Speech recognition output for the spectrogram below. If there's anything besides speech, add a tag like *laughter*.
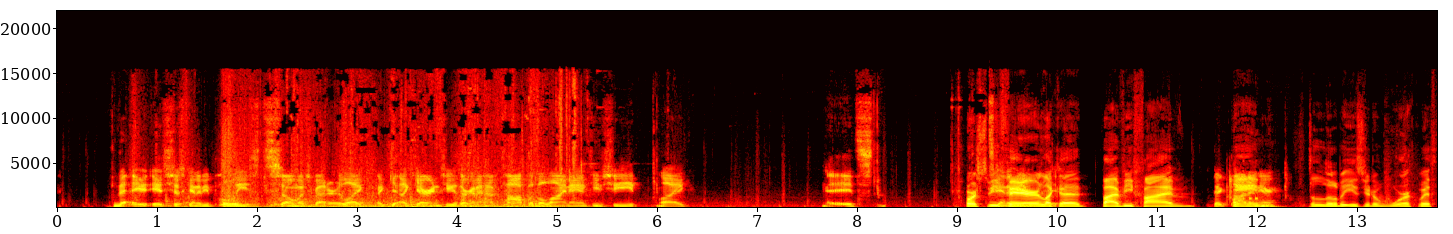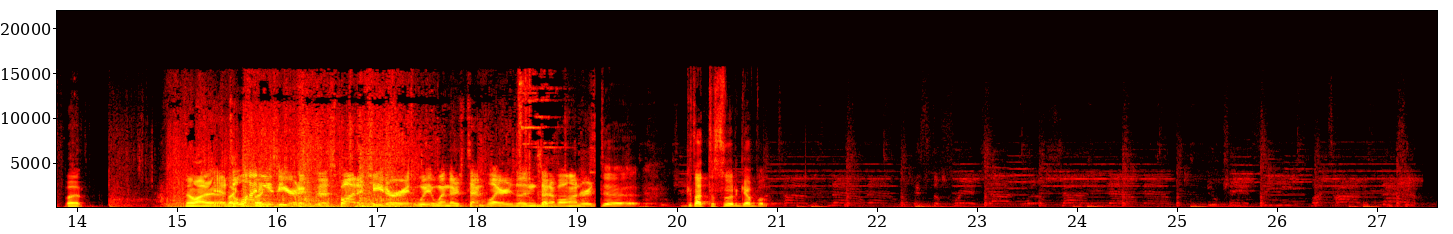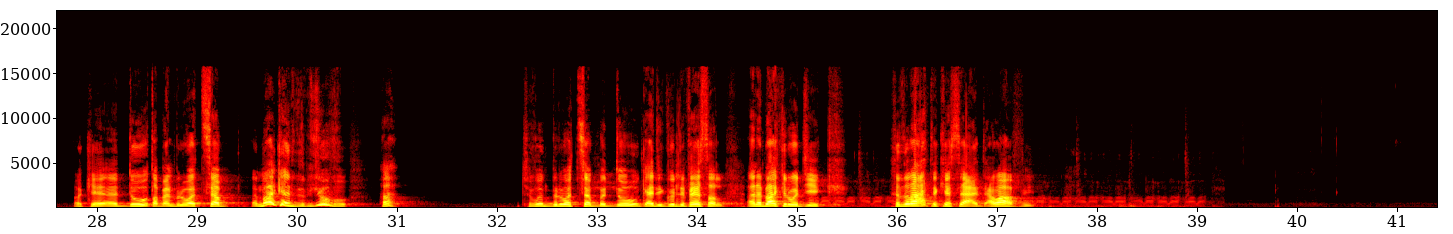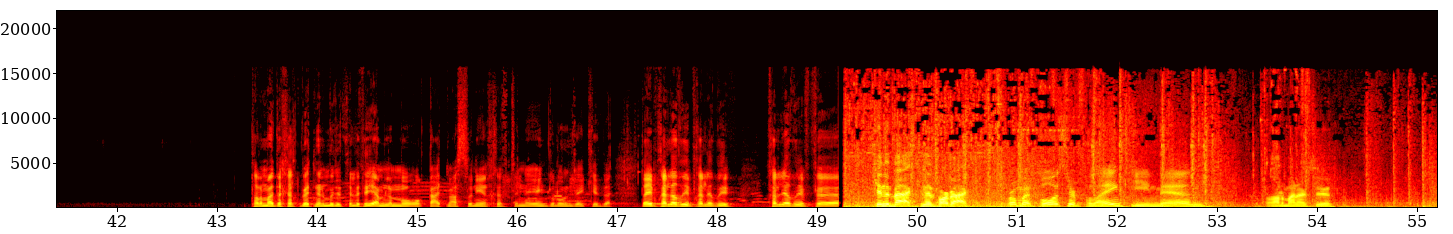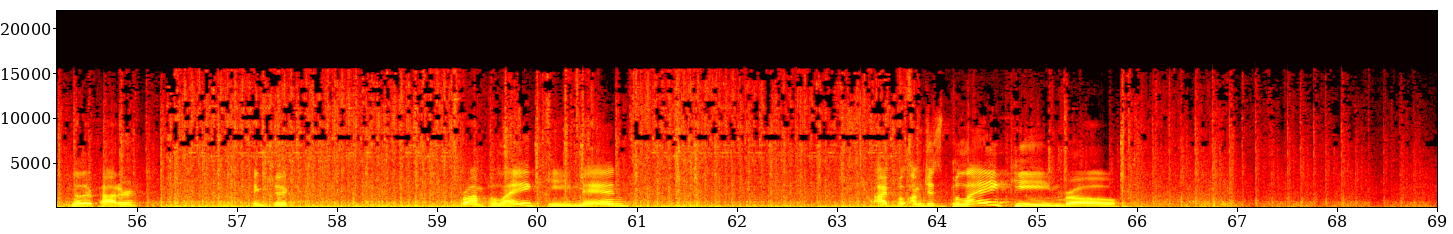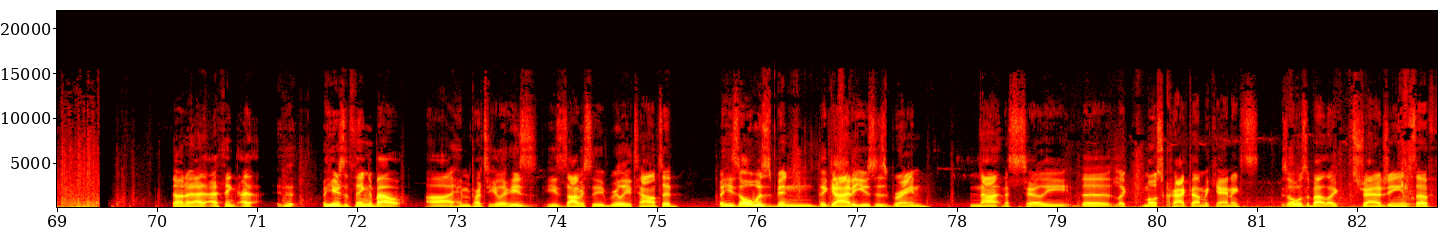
th- it- it's just going to be policed so much better. Like, I, gu- I guarantee you they're going to have top of the line anti cheat. Like, it's Of course, to be It's gonna fair, be- like a five v five big pot in game, here. it's a little bit easier to work with, but no, I Yeah, it's like, a lot like- easier to, to spot a cheater w- when there's 10 players instead of 100. قطعة تصوير قبل أوكي الدو طبعا بالواتساب ما كذب شوفوا ها تشوفون بالواتساب الدو قاعد يقول لي فيصل أنا باكل وجيك خذ راحتك يا سعد عوافي ترى ما دخلت بيتنا لمدة ثلاث أيام لما وقعت مع الصينيين خفت إنه ينقلون زي كذا طيب خلي أضيف خلي أضيف خلي أضيف آه، In the back, in the far back. Bro, my bullets are blanking, man. A lot of mine are too. Another powder. Pink chick. Bro, I'm blanking, man. I, I'm just blanking, bro. No, no, I, I think I. Here's the thing about uh, him in particular. He's he's obviously really talented, but he's always been the guy to use his brain, not necessarily the like most cracked out mechanics. It's always about like strategy and stuff.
